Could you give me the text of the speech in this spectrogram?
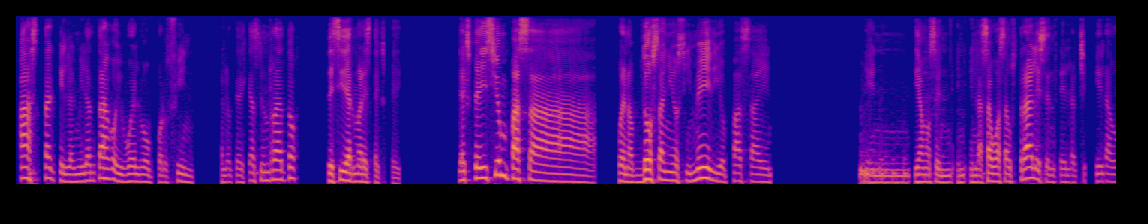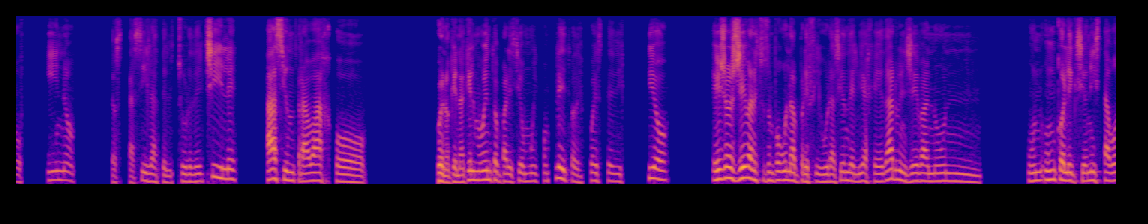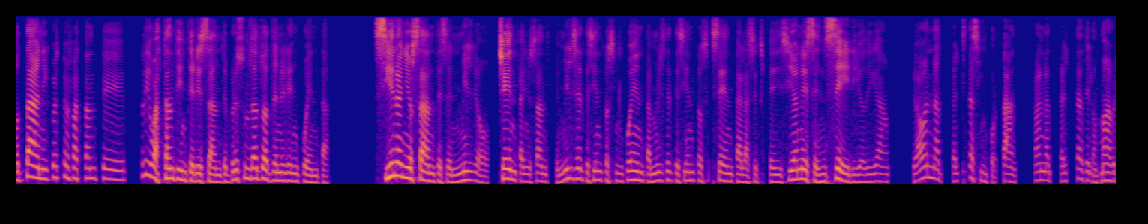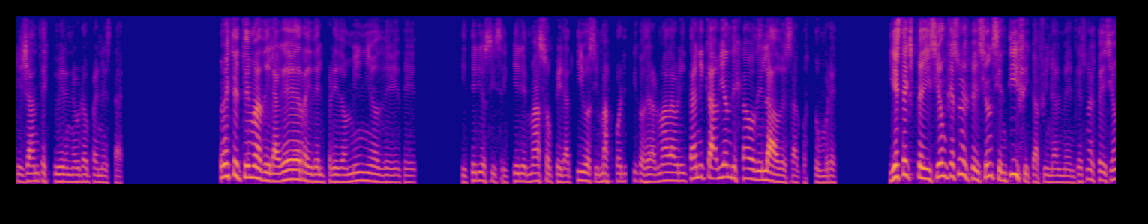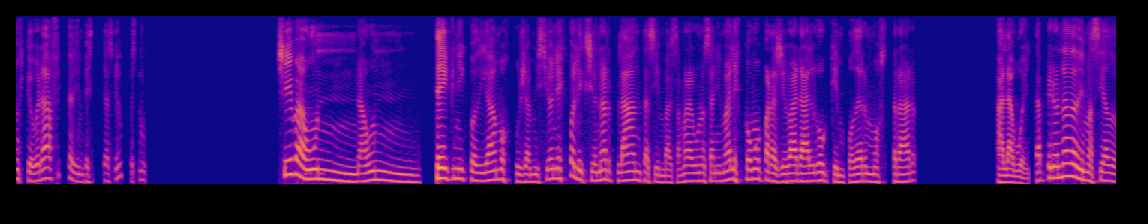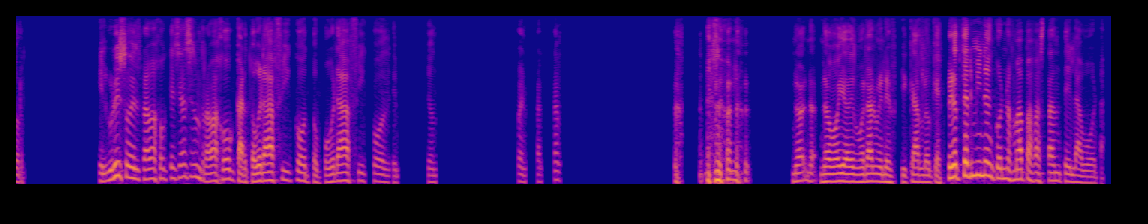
hasta que el almirantazgo, y vuelvo por fin a lo que dejé hace un rato, decide armar esta expedición. La expedición pasa, bueno, dos años y medio, pasa en, digamos, en, las aguas australes, entre el archipiélago filipino y las islas del sur de Chile, hace un trabajo, bueno, que en aquel momento pareció muy completo, después se discutió. Ellos llevan, esto es un poco una prefiguración del viaje de Darwin, llevan un, un, coleccionista botánico. Esto es bastante, digo bastante interesante, pero es un dato a tener en cuenta. 100 años antes, en 80 años antes, en 1750, 1760, las expediciones en serio, digamos, llevaban naturalistas importantes, llevaban naturalistas de los más brillantes que hubiera en Europa en esa época. Todo este tema de la guerra y del predominio de, de criterios, si se quiere, más operativos y más políticos de la Armada Británica, habían dejado de lado esa costumbre. Y esta expedición, que es una expedición científica finalmente, es una expedición geográfica de investigación, lleva a un, a un técnico, digamos, cuya misión es coleccionar plantas y embalsamar algunos animales como para llevar algo que poder mostrar a la vuelta, pero nada demasiado el grueso del trabajo que se hace es un trabajo cartográfico, topográfico, de bueno, no, no, no, voy a demorarme en explicar lo que es, pero terminan con unos mapas bastante elaborados.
